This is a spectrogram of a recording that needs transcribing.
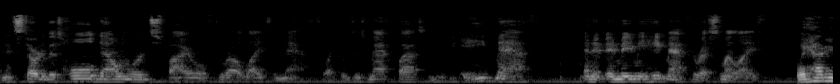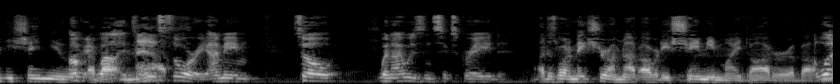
and it started this whole downward spiral throughout life in math. Like it was this math class, he made me hate math, and it, it made me hate math the rest of my life. Wait, how did he shame you Okay, about well, it's an old math? story. I mean, so when I was in sixth grade, I just want to make sure I'm not already shaming my daughter about well,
